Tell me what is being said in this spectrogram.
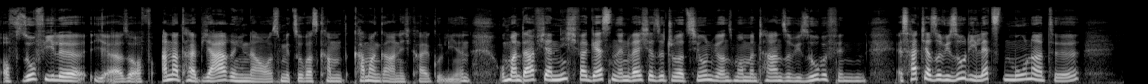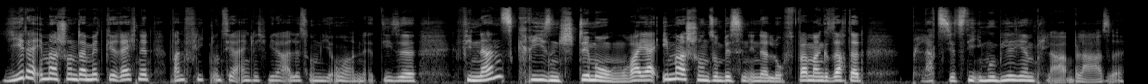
auf so viele, also auf anderthalb Jahre hinaus, mit sowas kann, kann man gar nicht kalkulieren. Und man darf ja nicht vergessen, in welcher Situation wir uns momentan sowieso befinden. Es hat ja sowieso die letzten Monate jeder immer schon damit gerechnet, wann fliegt uns hier eigentlich wieder alles um die Ohren. Diese Finanzkrisenstimmung war ja immer schon so ein bisschen in der Luft, weil man gesagt hat, platzt jetzt die Immobilienblase?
